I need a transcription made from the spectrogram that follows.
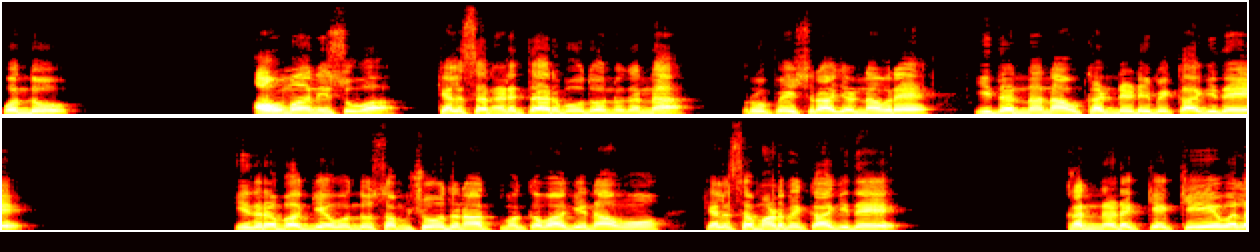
ಒಂದು ಅವಮಾನಿಸುವ ಕೆಲಸ ನಡೀತಾ ಇರಬಹುದು ಅನ್ನೋದನ್ನ ರೂಪೇಶ್ ರಾಜಣ್ಣ ಅವರೇ ಇದನ್ನ ನಾವು ಕಂಡುಹಿಡಿಬೇಕಾಗಿದೆ ಇದರ ಬಗ್ಗೆ ಒಂದು ಸಂಶೋಧನಾತ್ಮಕವಾಗಿ ನಾವು ಕೆಲಸ ಮಾಡಬೇಕಾಗಿದೆ. ಕನ್ನಡಕ್ಕೆ ಕೇವಲ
